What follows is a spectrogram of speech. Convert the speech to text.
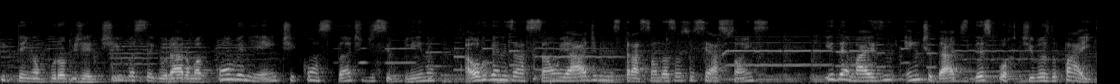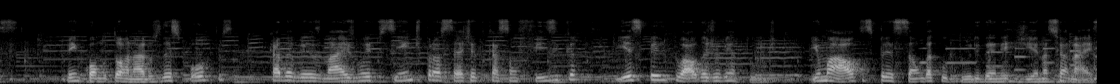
que tenham por objetivo assegurar uma conveniente e constante disciplina, a organização e a administração das associações e demais entidades desportivas do país, bem como tornar os desportos cada vez mais um eficiente processo de educação física e espiritual da juventude e uma alta expressão da cultura e da energia nacionais.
